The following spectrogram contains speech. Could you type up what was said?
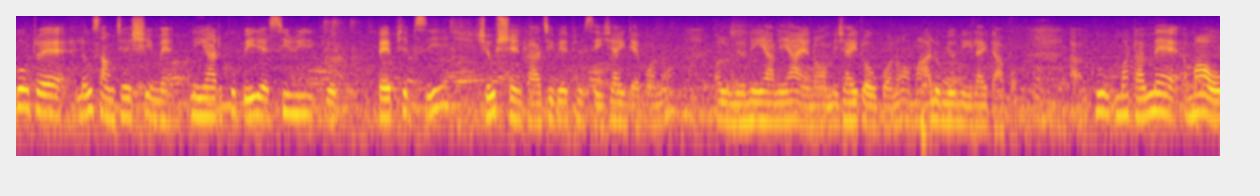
ကို့အတွက်လှုပ်ဆောင်ချက်ရှိမဲ့နေရာတစ်ခုပေးတဲ့ series လို့ပဲဖြစ်စေရုပ်ရှင်ကားကြီးပဲဖြစ်စေရိုက်တယ်ပေါ့နော်အဲ့လိုမျိုးနေရာမရရင်တော့မရိုက်တော့ဘူးပေါ့နော်အမအဲ့လိုမျိုးနေလိုက်တာပေါ့အခုမဒါပေမဲ့အမကို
